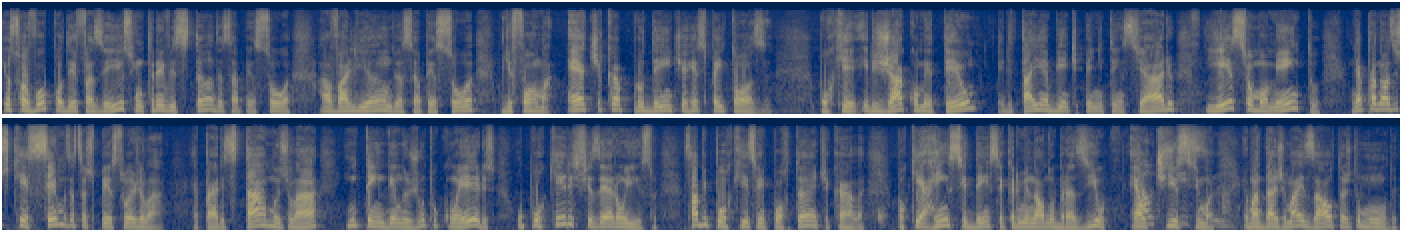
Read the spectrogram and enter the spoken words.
Eu só vou poder fazer isso entrevistando essa pessoa, avaliando essa pessoa de forma ética, prudente e respeitosa. Porque ele já cometeu, ele está em ambiente penitenciário e esse é o momento né, para nós esquecermos essas pessoas lá. É para estarmos lá entendendo junto com eles o porquê eles fizeram isso. Sabe por que isso é importante, Carla? Porque a reincidência criminal no Brasil é altíssima. altíssima. É uma das mais altas do mundo.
